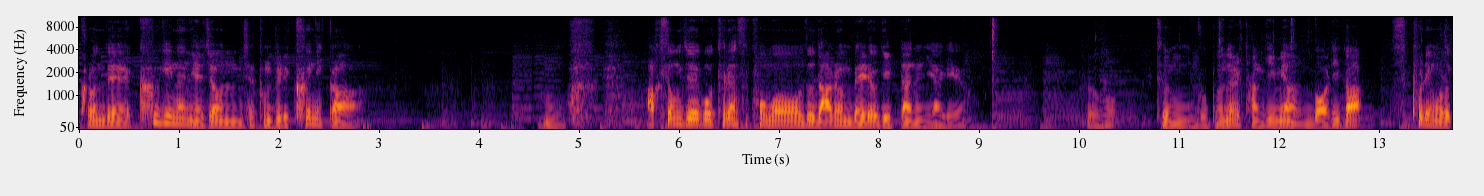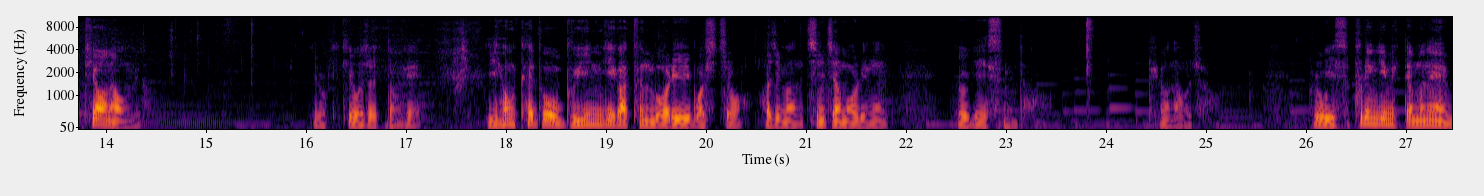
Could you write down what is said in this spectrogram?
그런데 크기는 예전 제품들이 크니까 음, 악성재고 트랜스포머도 나름 매력이 있다는 이야기예요. 그리고 등 부분을 당기면 머리가 스프링으로 튀어나옵니다. 이렇게 끼워져 있던 게 이 형태도 무인기 같은 머리 멋있죠. 하지만 진짜 머리는 여기에 있습니다. 튀어나오죠. 그리고 이 스프링 gimmick 때문에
